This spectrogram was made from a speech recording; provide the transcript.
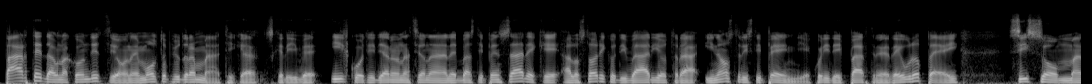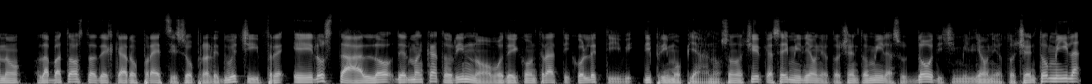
parte da una condizione molto più drammatica, scrive il quotidiano nazionale. Basti pensare che allo storico divario tra i nostri stipendi e quelli dei partner europei si sommano la batosta del caro prezzi sopra le due cifre e lo stallo del mancato rinnovo dei contratti collettivi di primo piano. Sono circa 6 milioni 800 mila su 12 milioni 800 mila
